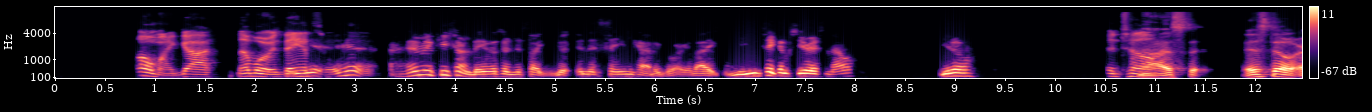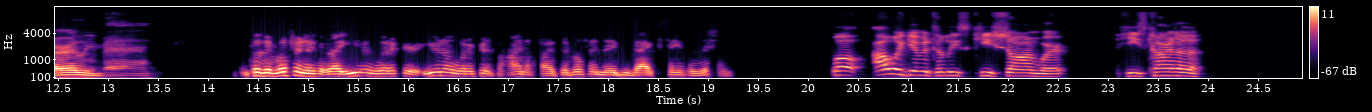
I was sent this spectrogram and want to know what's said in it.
Oh my god, that boy was dancing. Yeah, yeah. Him and Keyshawn Davis are just like in the same category. Like, do you take him serious now? You know, Until nah, it's st- it's still early, man. because they're both in the, like even Whitaker, even though Whitaker's behind the fight, they're both in the exact same position. well, I would give it to at least Keyshawn, where he's kind of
